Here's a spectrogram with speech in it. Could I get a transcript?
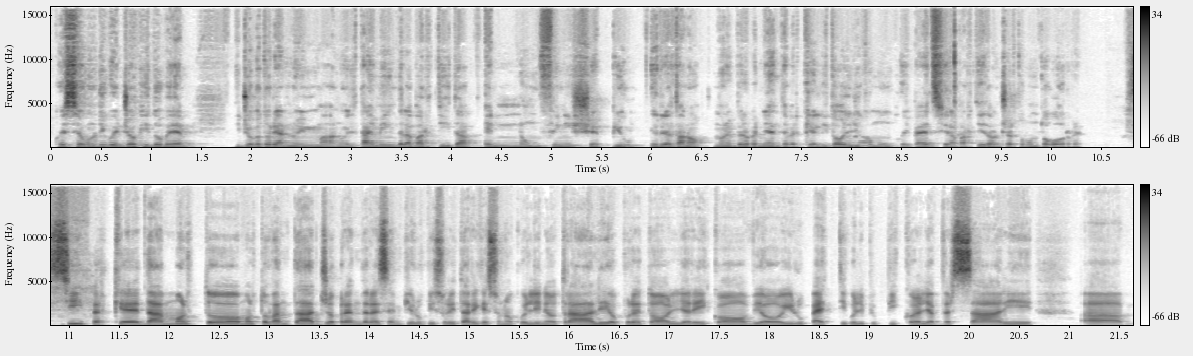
questo è uno di quei giochi dove i giocatori hanno in mano il timing della partita e non finisce più. In realtà no, non è vero per niente perché li togli comunque i pezzi e la partita a un certo punto corre. Sì, perché dà molto, molto vantaggio prendere ad esempio i lupi solitari che sono quelli neutrali, oppure togliere i covi o i lupetti, quelli più piccoli agli avversari. Uh,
